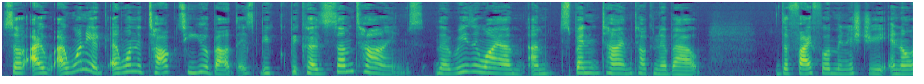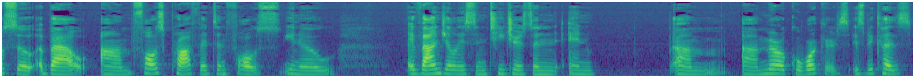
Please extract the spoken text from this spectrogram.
So I I want to I want to talk to you about this because sometimes the reason why I'm I'm spending time talking about the fivefold ministry and also about um, false prophets and false, you know, evangelists and teachers and and um, uh, miracle workers is because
